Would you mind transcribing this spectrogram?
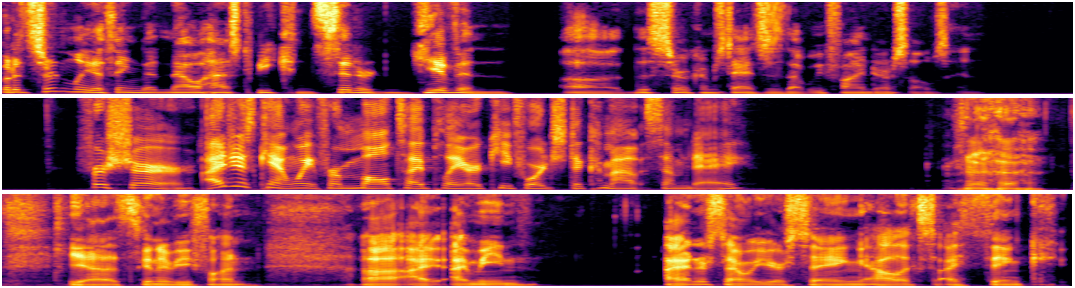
but it's certainly a thing that now has to be considered given uh, the circumstances that we find ourselves in. For sure. I just can't wait for multiplayer Keyforge to come out someday. yeah, it's gonna be fun. Uh, I I mean, I understand what you're saying, Alex. I think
